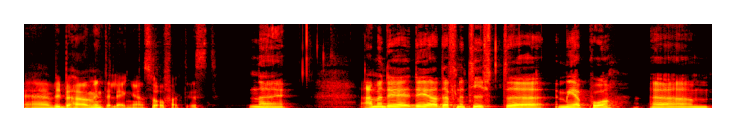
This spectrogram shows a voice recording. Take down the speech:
Eh, vi behöver inte längre än så faktiskt. Nej. Ja, men det, det är jag definitivt eh, med på. Um,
